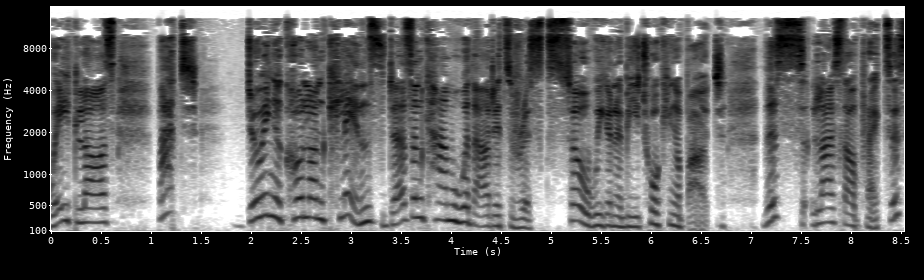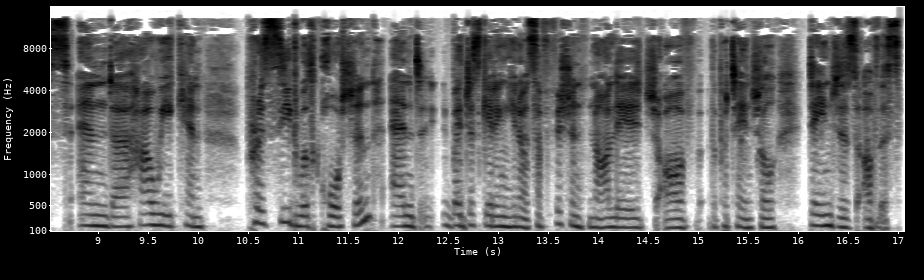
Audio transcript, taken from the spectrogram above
weight loss, but doing a colon cleanse doesn't come without its risks. So we're going to be talking about this lifestyle practice and uh, how we can proceed with caution and by just getting, you know, sufficient knowledge of the potential dangers of this.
